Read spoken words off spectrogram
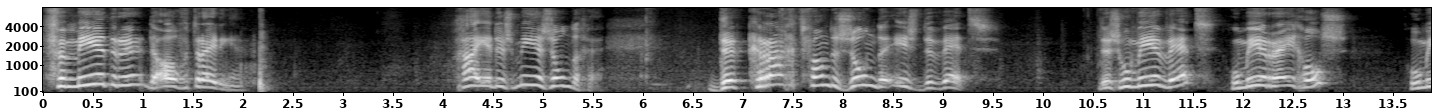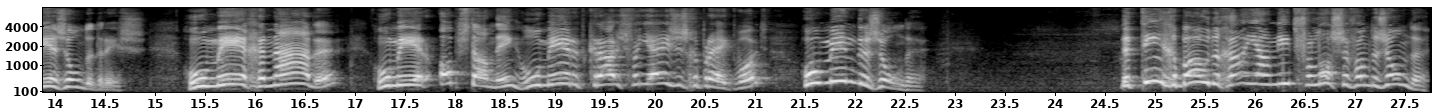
vermeerderen de overtredingen. Ga je dus meer zondigen. De kracht van de zonde is de wet. Dus hoe meer wet, hoe meer regels, hoe meer zonde er is. Hoe meer genade, hoe meer opstanding, hoe meer het kruis van Jezus gepreekt wordt, hoe minder zonde. De tien geboden gaan jou niet verlossen van de zonde.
